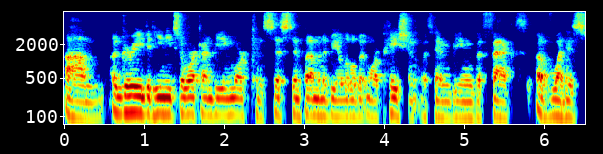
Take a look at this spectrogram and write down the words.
Um, agreed that he needs to work on being more consistent but i'm going to be a little bit more patient with him being the fact of when his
